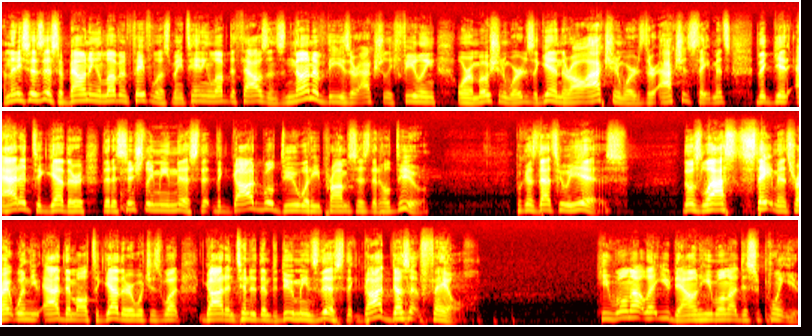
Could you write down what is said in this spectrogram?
And then he says this abounding in love and faithfulness, maintaining love to thousands. None of these are actually feeling or emotion words. Again, they're all action words. They're action statements that get added together that essentially mean this that, that God will do what he promises that he'll do because that's who he is. Those last statements, right, when you add them all together, which is what God intended them to do, means this that God doesn't fail. He will not let you down, He will not disappoint you.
